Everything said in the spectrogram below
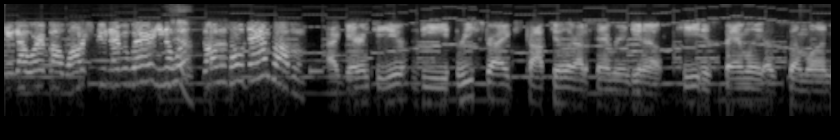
You ain't gotta worry about water spewing everywhere. You know what? Solve this whole damn problem. I guarantee you, the three strikes cop killer out of San Bernardino, he is family of someone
